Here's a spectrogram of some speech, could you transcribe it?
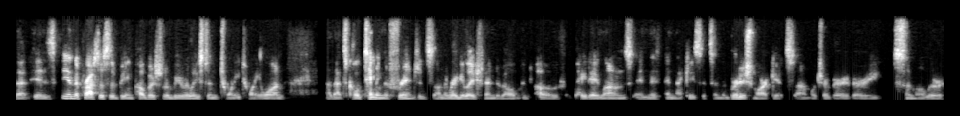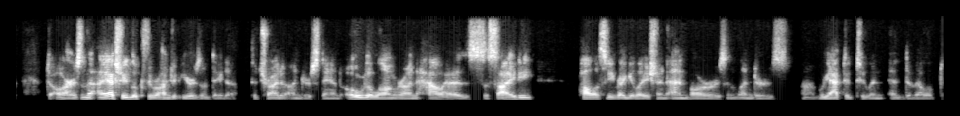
that is in the process of being published. It'll be released in 2021. Uh, that's called Taming the Fringe. It's on the regulation and development of payday loans. In, this, in that case, it's in the British markets, um, which are very, very similar to ours. And I actually looked through 100 years of data to try to understand over the long run how has society, policy, regulation, and borrowers and lenders um, reacted to and, and developed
